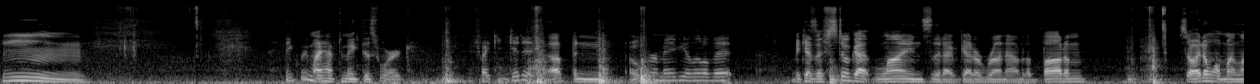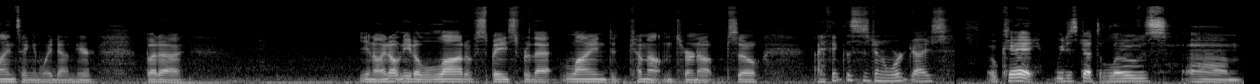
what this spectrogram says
Hmm. I think we might have to make this work. If I could get it up and over maybe a little bit, because I've still got lines that I've got to run out of the bottom. So I don't want my lines hanging way down here. But, uh, you know, I don't need a lot of space for that line to come out and turn up. So I think this is gonna work, guys. Okay, we just got to Lowe's. Um,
